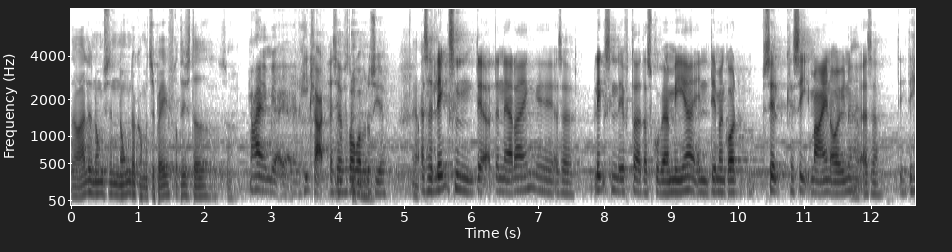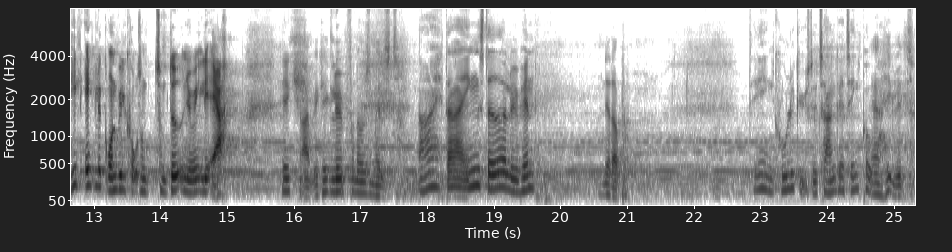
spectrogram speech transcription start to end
Der er aldrig nogensinde nogen, der kommer tilbage fra det sted. Så. Nej, men jeg, jeg, helt klart. Altså, jeg forstår godt, hvad du siger. Ja. Altså, længselen der, den er der, ikke? Øh, Altså, længselen efter, at der skulle være mere, end det, man godt selv kan se med egne øjne. Ja. Altså, det, det helt enkle grundvilkår, som, som døden jo egentlig er. Ikke? Nej, vi kan ikke løbe for noget som helst. Nej, der er ingen steder at løbe hen. Netop. Det er en kuldegysende tanke at tænke på. Ja, helt vildt.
